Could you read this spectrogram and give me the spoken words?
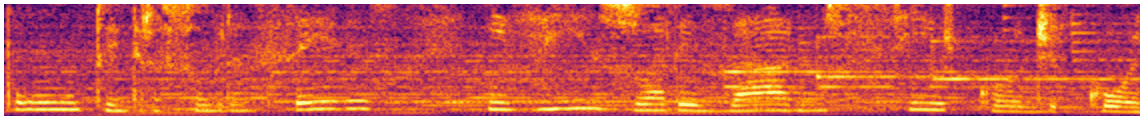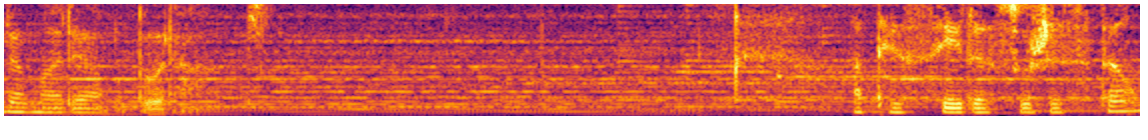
ponto entre as sobrancelhas e visualizar um círculo de cor amarelo dourado. A terceira sugestão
